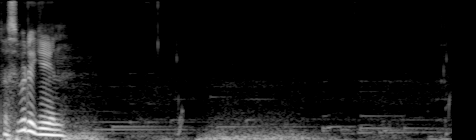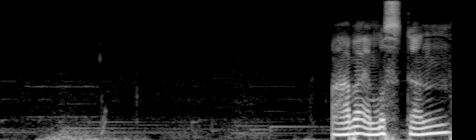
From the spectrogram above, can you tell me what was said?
Das würde gehen. Aber er muss dann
